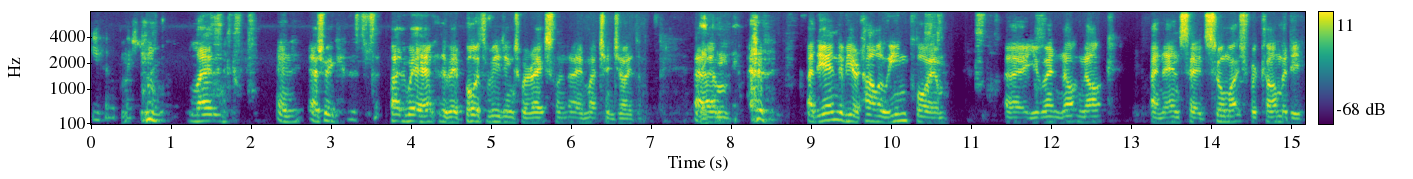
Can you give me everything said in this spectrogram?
do you have a question? Len, and as we, by the way, both readings were excellent. I much enjoyed them. Um, at the end of your Halloween poem, uh, you went knock knock and then said so much for comedy,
